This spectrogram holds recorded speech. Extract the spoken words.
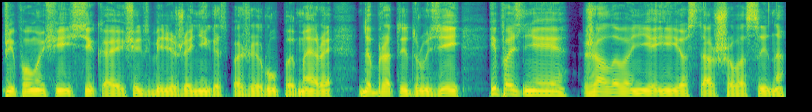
при помощи иссякающих сбережений госпожи Рупы Мэры, доброты друзей и позднее жалования ее старшего сына.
